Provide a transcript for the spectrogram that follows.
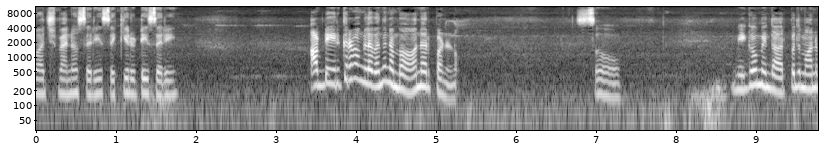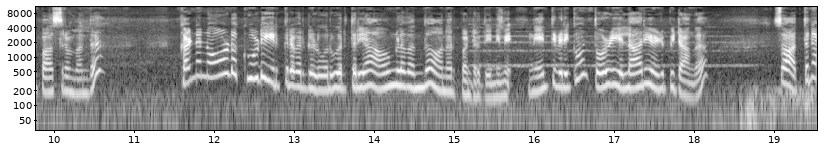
வாட்ச்மேனும் சரி செக்யூரிட்டி சரி. அப்படி இருக்கிறவங்கள வந்து நம்ம ஆனர் பண்ணணும். ஸோ மிகவும் இந்த அற்புதமான பாசுரம் வந்து கண்ணனோட கூடி இருக்கிறவர்கள் ஒரு ஒருத்தரையாக அவங்கள வந்து ஆனர் பண்ணுறது இனிமேல் நேற்று வரைக்கும் தோழி எல்லாரையும் எழுப்பிட்டாங்க. ஸோ அத்தனை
